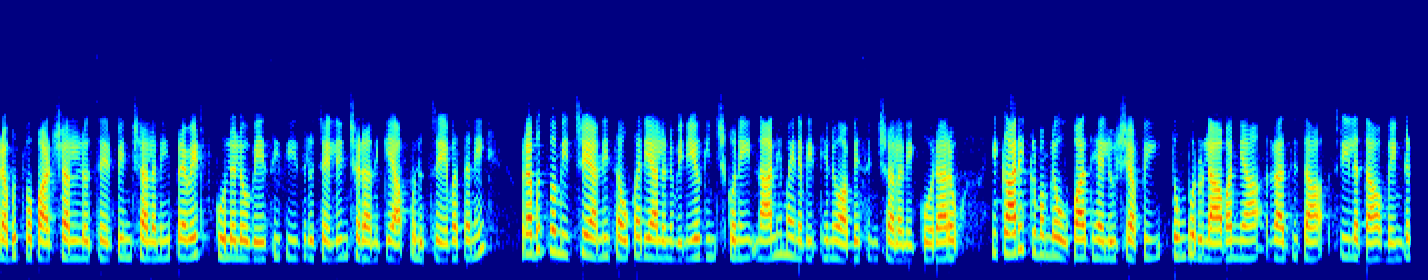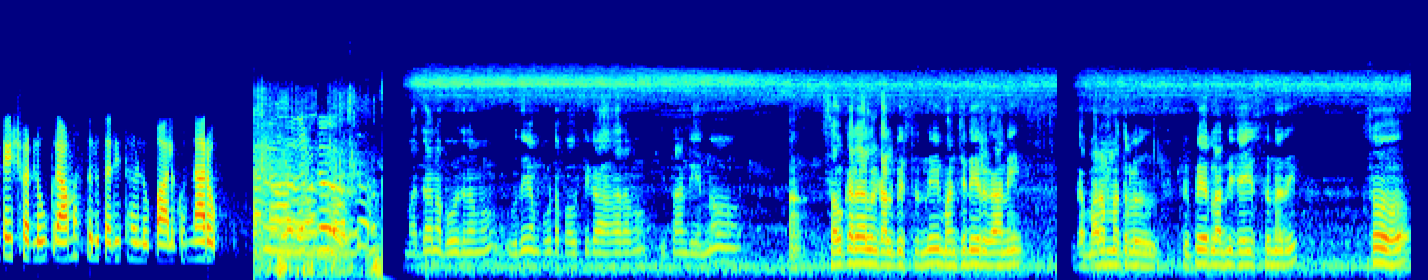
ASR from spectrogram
ప్రభుత్వ పాఠశాలలో చేర్పించాలని ప్రైవేట్ స్కూళ్ళలో వేసి ఫీజులు చెల్లించడానికి అప్పులు చేయవద్దని ప్రభుత్వం ఇచ్చే అన్ని సౌకర్యాలను వినియోగించుకుని నాణ్యమైన విద్యను అభ్యసించాలని కోరారు. ఈ కార్యక్రమంలో ఉపాధ్యాయులు షఫీ తుంపురు లావణ్య రజిత శ్రీలత వెంకటేశ్వర్లు గ్రామస్తులు తదితరులు పాల్గొన్నారు. మధ్యాహ్న భోజనము ఉదయం పూట పౌష్టికాహారము ఇట్లాంటి ఎన్నో సౌకర్యాలను కల్పిస్తుంది. మంచినీరు కానీ మరమ్మతులు రిపేర్లు అన్నీ చేయిస్తున్నది. సో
